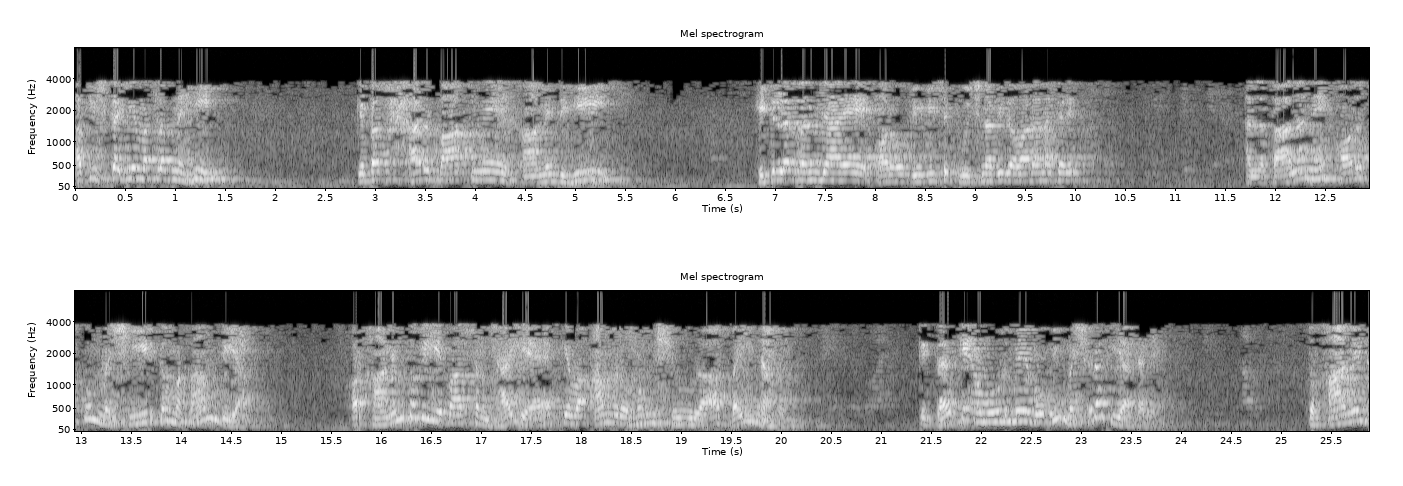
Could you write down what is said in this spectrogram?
اب اس کا یہ مطلب نہیں کہ بس ہر بات میں حامد ہی ہٹلر بن جائے اور وہ بیوی سے پوچھنا بھی گوارا نہ کرے۔ اللہ تعالیٰ نے عورت کو مشیر کا مقام دیا۔ اور خامن کو بھی یہ بات سمجھائی ہے کہ وہ امر ہم شورا بئی نہ ہو کہ گھر کے امور میں وہ بھی مشورہ کیا کرے۔ تو خامن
